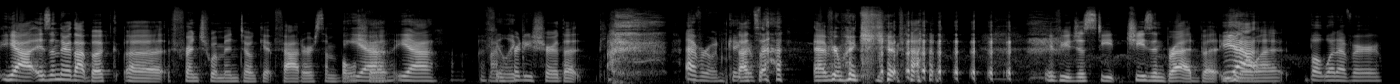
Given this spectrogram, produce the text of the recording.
yeah. Isn't there that book, uh, French women don't get fat or some bullshit? yeah, yeah. I feel I'm like pretty sure that everyone can that's get that. everyone can get fat if you just eat cheese and bread. But you know what? But whatever.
